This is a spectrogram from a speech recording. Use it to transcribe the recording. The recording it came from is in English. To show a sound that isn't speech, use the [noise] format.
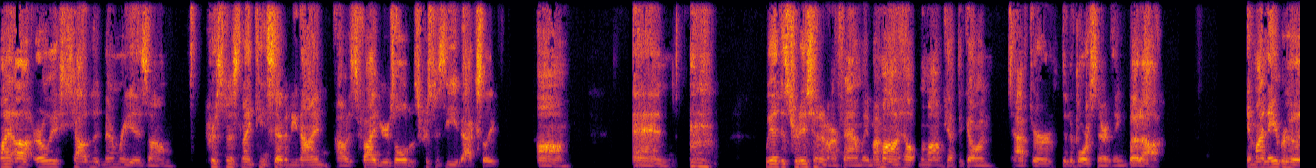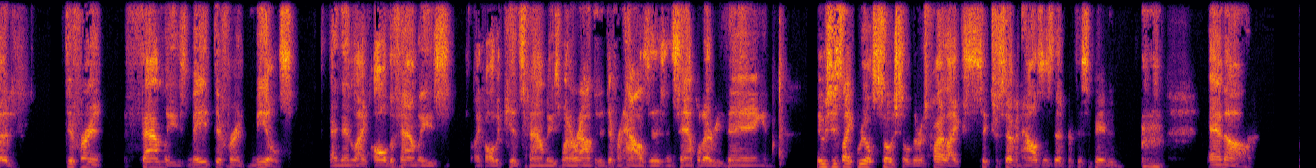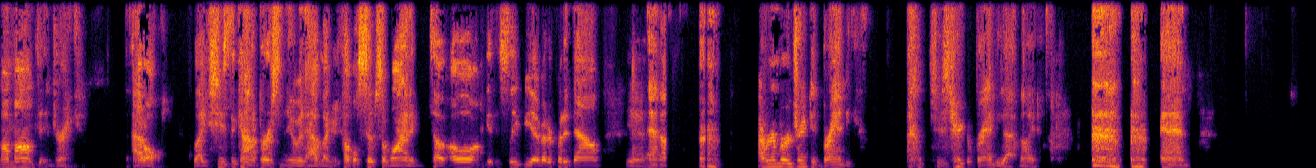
uh, earliest childhood memory is um, Christmas 1979. I was five years old. It was Christmas Eve, actually. Um, and [clears throat] we had this tradition in our family. My mom helped. My mom kept it going after the divorce and everything. But uh, in my neighborhood, different families made different meals, and then like all the families, like all the kids' families, went around to the different houses and sampled everything. And it was just like real social. There was probably like six or seven houses that participated, [clears throat] and uh, my mom didn't drink at all. Like she's the kind of person who would have like a couple sips of wine and tell, "Oh, I'm getting sleepy. I better put it down." yeah. And uh, [clears throat] I remember drinking brandy. [laughs] she was drinking brandy that night. [clears throat] and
